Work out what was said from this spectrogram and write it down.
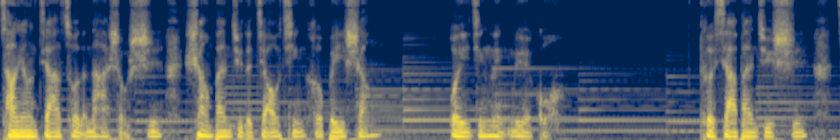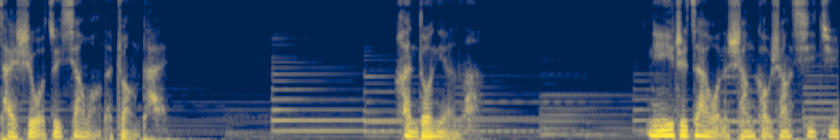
仓央嘉措的那首诗上半句的矫情和悲伤，我已经领略过。可下半句诗才是我最向往的状态。很多年了，你一直在我的伤口上栖居。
